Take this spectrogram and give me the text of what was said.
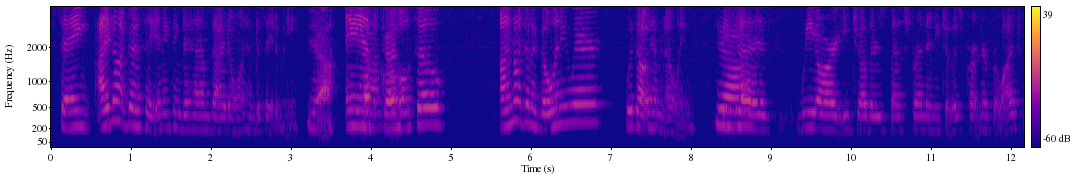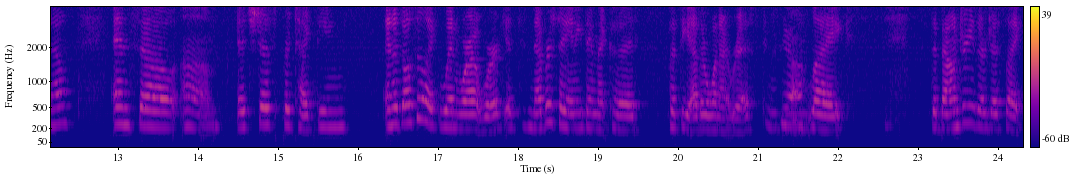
saying, I'm not going to say anything to him that I don't want him to say to me. Yeah. And That's good. also, I'm not gonna go anywhere without him knowing yeah. because we are each other's best friend and each other's partner for life now. And so, um, it's just protecting, and it's also like when we're at work, it's never say anything that could put the other one at risk. Yeah. Like, the boundaries are just like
